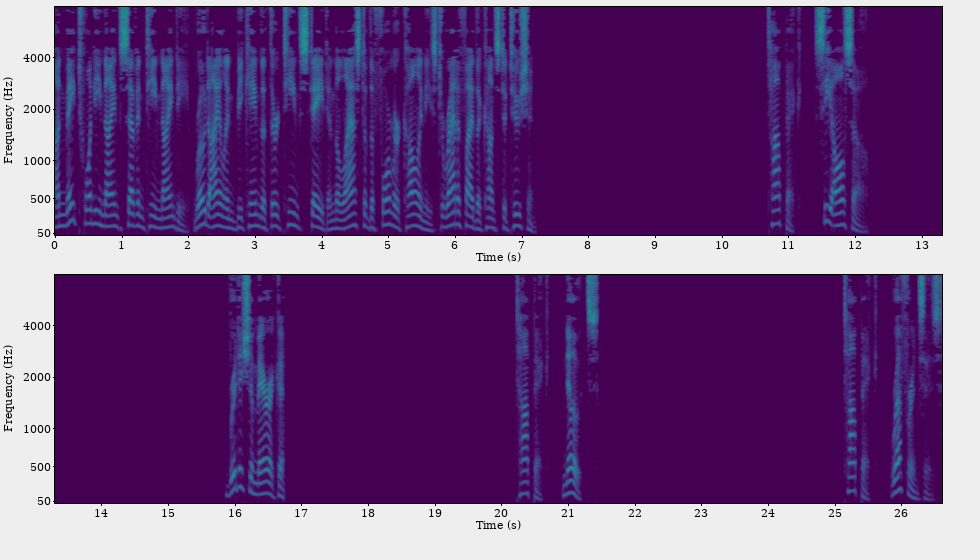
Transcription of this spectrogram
On May 29, 1790, Rhode Island became the 13th state and the last of the former colonies to ratify the Constitution. See also. British America. Topic. Notes. Topic. References.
